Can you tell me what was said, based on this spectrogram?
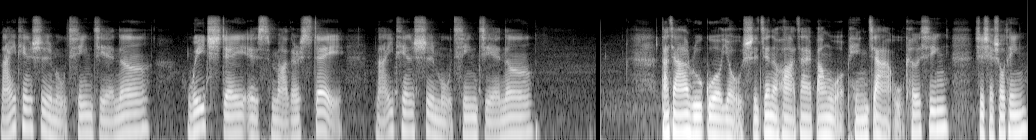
哪一天是母亲节呢？Which day is Mother's Day？哪一天是母亲节呢？大家如果有时间的话，再帮我评价五颗星，谢谢收听。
